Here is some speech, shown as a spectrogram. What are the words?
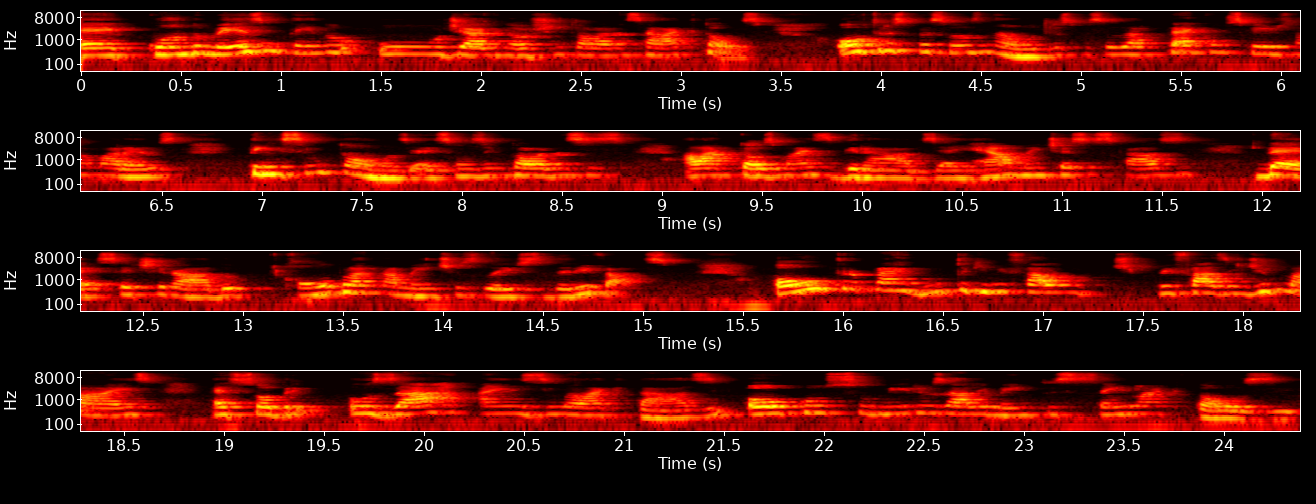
é, quando mesmo tendo o diagnóstico de intolerância à lactose. Outras pessoas não, outras pessoas até com os queijos amarelos têm sintomas, e aí são as intolerâncias à lactose mais graves, e aí realmente esses casos deve ser tirado completamente os leites derivados. Outra pergunta que me, falam, me fazem demais é sobre usar a enzima lactase ou consumir os alimentos sem lactose.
